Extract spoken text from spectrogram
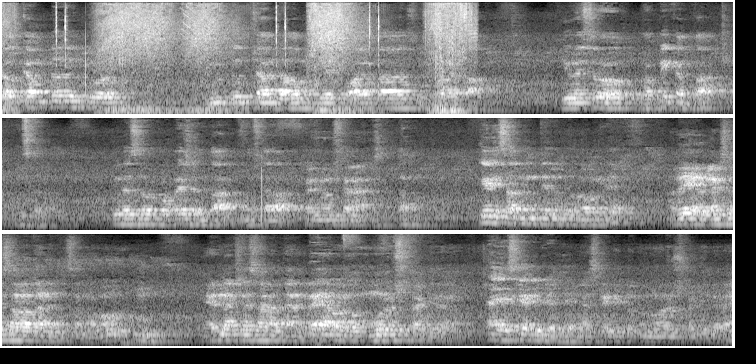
Welcome to your YouTube channel ಜಾಲಮುಖಿಗೆ ಸ್ವಾಗತ ಸುಸ್ವಾಗತ ಇವ್ರ ಹೆಸರು ರಫೀಕ್ ಅಂತ. ಇವ್ರ ಹೆಸರು ಪ್ರೊಫೇಶ್ ಅಂತ. ನಮಸ್ಕಾರ. ನಮಸ್ಕಾರ. ಹೇಳಿ ಸರ್ ನಿಮ್ದೇನು ಪ್ರಾಬ್ಲಮ್ ಇದೆ ಅದೇ ಎರಡು ಲಕ್ಷ ಸಾಲ ತಗೊಂಡಿದ್ದೆ ಸರ್ ನಾವು. ಎರಡು ಲಕ್ಷ ಸಾಲ ತಗೊಂಡ್ರೆ ಅವರು ಮೂರು ವರ್ಷಕ್ಕೆ ಹಾಕಿದ್ದಾರೆ S K D P S K D ಮೂರು ವರ್ಷಕ್ಕೆ ಹಾಕಿದ್ದಾರೆ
